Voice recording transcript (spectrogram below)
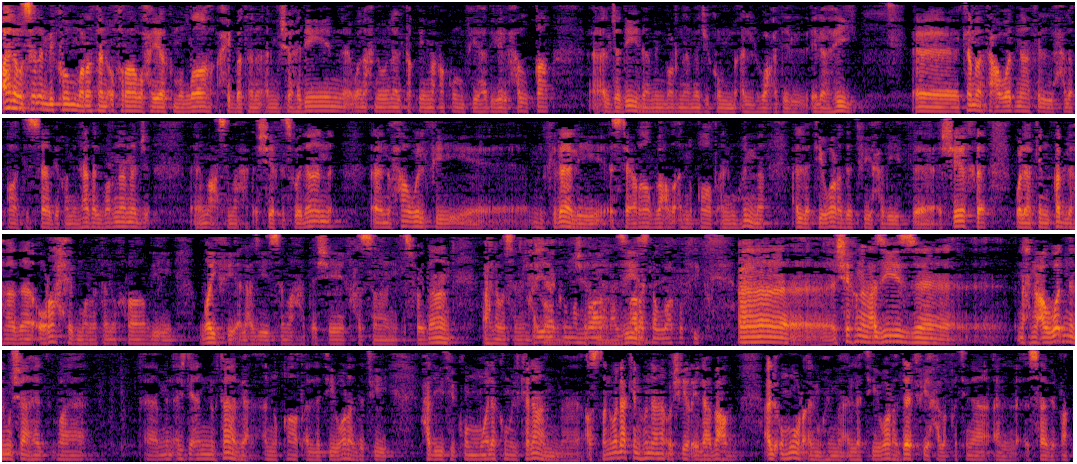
أهلا وسهلا بكم مرة أخرى وحياكم الله أحبتنا المشاهدين ونحن نلتقي معكم في هذه الحلقة الجديدة من برنامجكم الوعد الإلهي. آه، كما تعودنا في الحلقات السابقة من هذا البرنامج آه، مع سماحة الشيخ سويدان نحاول في من خلال استعراض بعض النقاط المهمة التي وردت في حديث الشيخ. ولكن قبل هذا أرحب مرة أخرى بضيفي العزيز سماحة الشيخ حسان سويدان. أهلا وسهلا حياكم الله. العزيز. بارك الله فيكم. آه شيخنا العزيز آه نحن عودنا المشاهد ومن أجل أن نتابع النقاط التي وردت في حديثكم ولكم الكلام أصلا ولكن هنا أشير إلى بعض الأمور المهمة التي وردت في حلقتنا السابقة.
